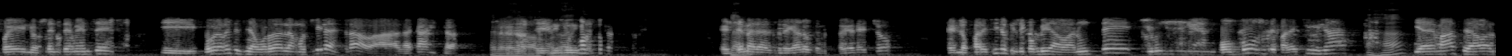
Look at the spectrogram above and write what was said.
fue inocentemente y seguramente si abordaba la mochila entraba a la cancha. Pero Pero no, tenía ningún. El Claro. tema era el regalo que nos habían hecho. En los palestinos que te convidaban un té y un bombón de Palestina Ajá. y además te daban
